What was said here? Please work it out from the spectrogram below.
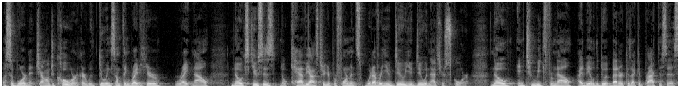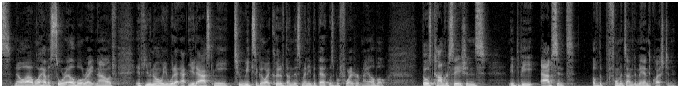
a subordinate, challenge a coworker with doing something right here, right now. No excuses, no caveats to your performance. Whatever you do, you do, and that's your score. No, in two weeks from now, I'd be able to do it better because I could practice this. No, oh, well, I have a sore elbow right now. If, if you know, you would you'd ask me two weeks ago, I could have done this many, but that was before I hurt my elbow. Those conversations need to be absent of the performance on demand question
